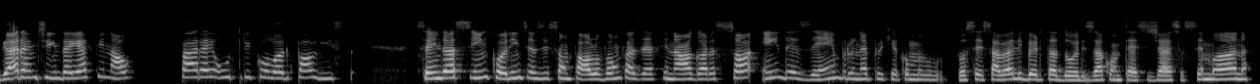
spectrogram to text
garantindo aí a final para o tricolor paulista. Sendo assim, Corinthians e São Paulo vão fazer a final agora só em dezembro, né? Porque, como vocês sabem, a Libertadores acontece já essa semana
